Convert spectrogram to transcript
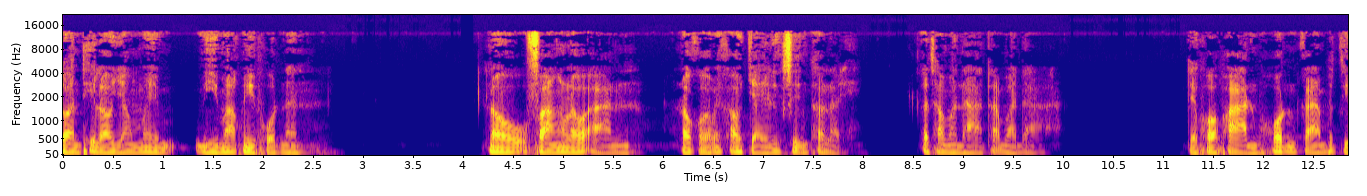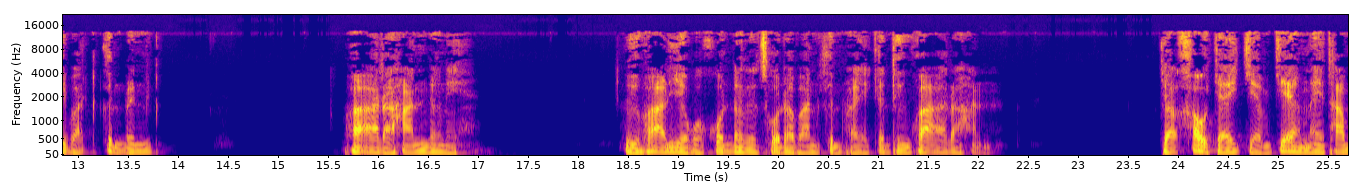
ตอนที่เรายังไม่มีมากมีผลนั้น เราฟังเราอ่าน เราก็ไม่เข้าใจลึกซึ้งเท่าไหร่ ก็ธรรมดาธรรมดา แต่พอผ่านพ้นการปฏิบัติขึ้นเป็น พระอรหันต์อย่างนี้ หรือพระเรียกว่าคนตั้งแต่โสดาบันขึ้นไปจนถึงพระอรหันต์จะเข้าใจแจ่มแจ้งในธรรม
